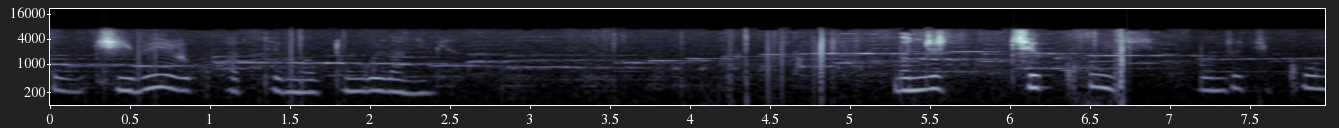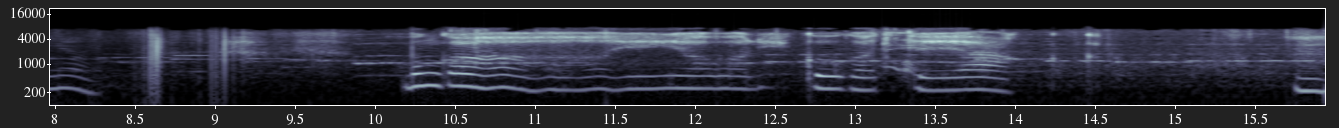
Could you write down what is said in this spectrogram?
또 집이 이럴 것 같아, 막 동굴 다니면. 먼저 있- 먼저 짓고 오면 뭔가 잃어버릴 것 같아. 음.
